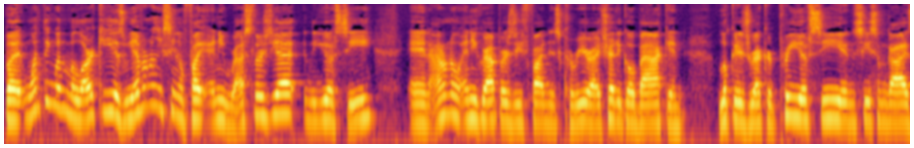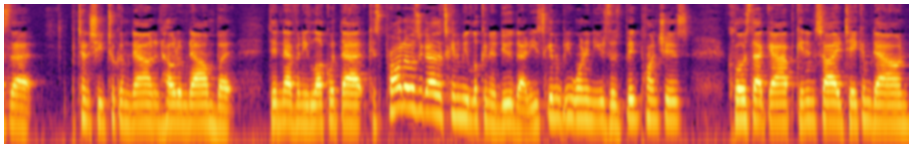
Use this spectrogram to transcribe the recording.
But one thing with Mullarkey is we haven't really seen him fight any wrestlers yet in the UFC. And I don't know any grapplers he's fought in his career. I tried to go back and look at his record pre UFC and see some guys that potentially took him down and held him down, but didn't have any luck with that. Because Prado is a guy that's going to be looking to do that. He's going to be wanting to use those big punches, close that gap, get inside, take him down.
